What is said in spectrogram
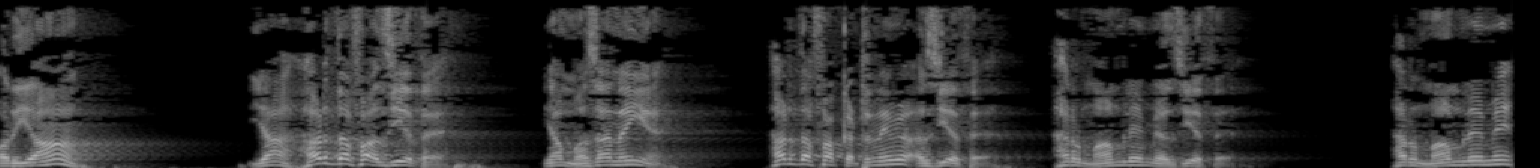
اور یہاں یہاں ہر دفعہ اذیت ہے۔ یہاں مزہ نہیں ہے۔ ہر دفعہ کٹنے میں اذیت ہے۔ ہر معاملے میں اذیت ہے۔ ہر معاملے میں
